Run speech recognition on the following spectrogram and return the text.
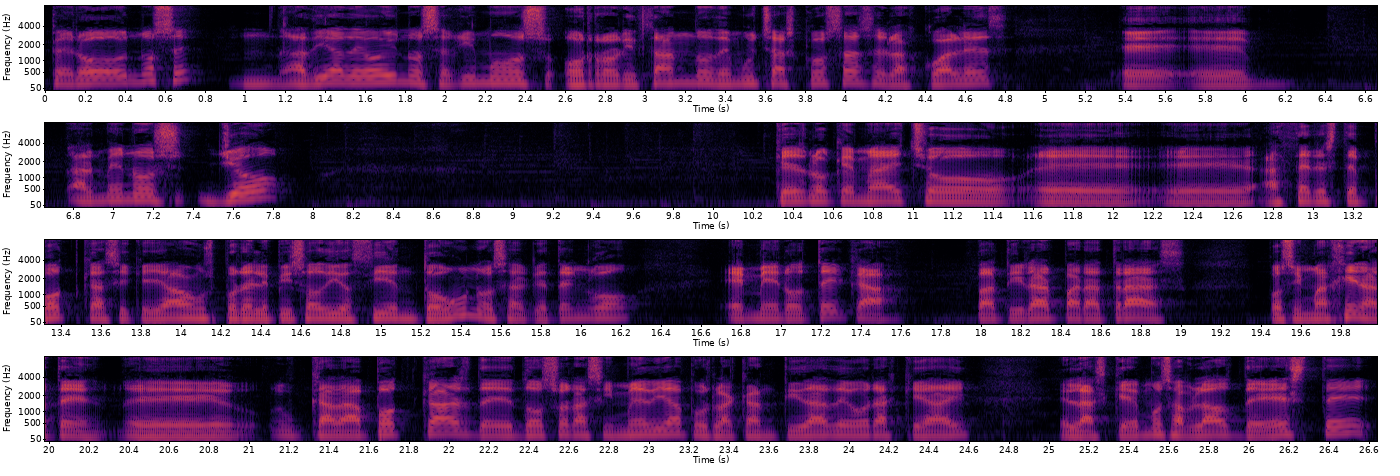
pero no sé, a día de hoy nos seguimos horrorizando de muchas cosas en las cuales eh, al menos yo, que es lo que me ha hecho hacer este podcast y que ya vamos por el episodio 101, o sea que tengo hemeroteca para tirar para atrás. Pues imagínate, eh, cada podcast de dos horas y media, pues la cantidad de horas que hay en las que hemos hablado de este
